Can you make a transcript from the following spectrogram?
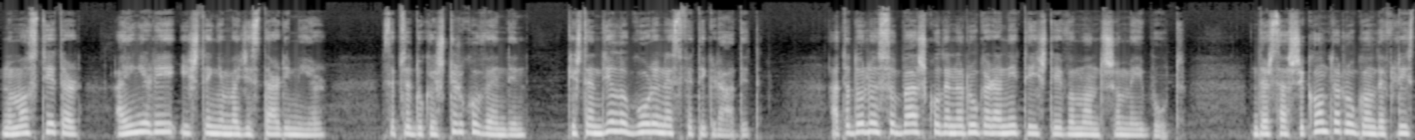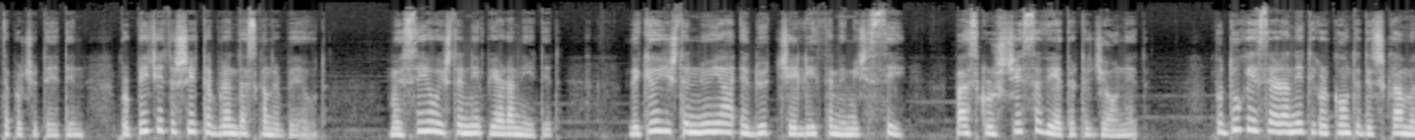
Në mos tjetër, ai njeri ishte një magjistar i mirë, sepse duke shtyrë kuvendin, kishte ndjellë gurin e Sfetigradit. Ata dolën së bashku dhe në rrugë Araniti ishte i vëmendshëm e i butë. Ndërsa shikonte rrugën dhe fliste për qytetin, përpiqej të shihte brenda Skënderbeut. Moisiu ishte nipi i Aranitit dhe kjo ishte nyja e dytë që i lidhte me miqësi, pas krushqisë së vjetër të Gjonit. Po dukej se Araniti kërkonte diçka më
